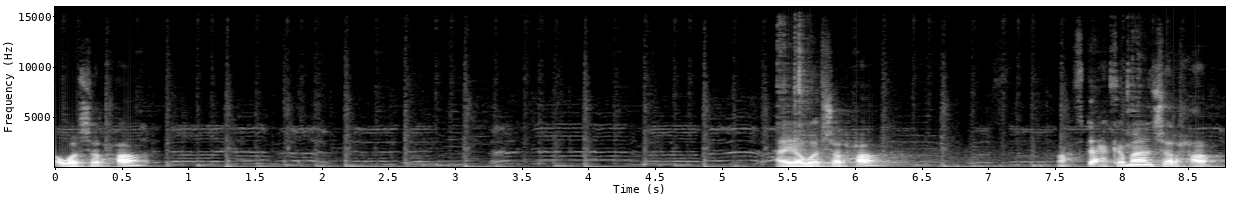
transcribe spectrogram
أول شرحة. هاي أول شرحة. راح أفتحها كمان شرحة.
